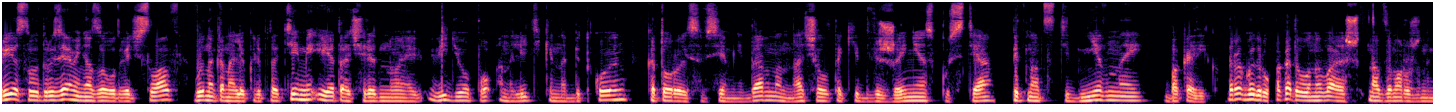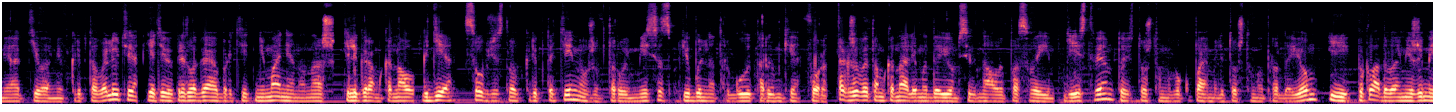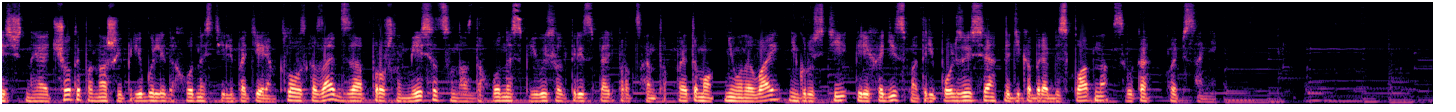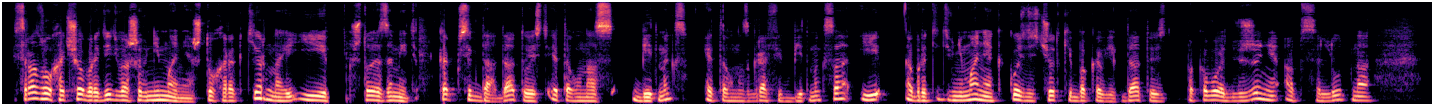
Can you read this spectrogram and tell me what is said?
Приветствую, друзья, меня зовут Вячеслав, вы на канале Криптотеме и это очередное видео по аналитике на биткоин, который совсем недавно начал такие движения спустя 15-дневной боковик. Дорогой друг, пока ты унываешь над замороженными активами в криптовалюте, я тебе предлагаю обратить внимание на наш телеграм-канал, где сообщество в криптотеме уже второй месяц прибыльно торгует на рынке Форекс. Также в этом канале мы даем сигналы по своим действиям, то есть то, что мы выкупаем или то, что мы продаем, и выкладываем ежемесячные отчеты по нашей прибыли, доходности или потерям. К слову сказать, за прошлый месяц у нас доходность превысила 35%, поэтому не унывай, не грусти, переходи, смотри, пользуйся. До декабря бесплатно, ссылка в описании. Сразу хочу обратить ваше внимание, что характерно и что я заметил. Как всегда, да, то есть это у нас BitMEX, это у нас график BitMEX, и обратите внимание, какой здесь четкий боковик, да, то есть боковое движение абсолютно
